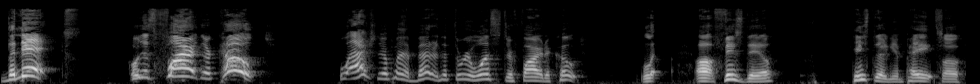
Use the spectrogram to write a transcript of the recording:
The Knicks, who just fired their coach. Well, actually, they're playing better. They're 3 and 1 since they fired their coach. Uh, Fizdale. He's still getting paid, so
